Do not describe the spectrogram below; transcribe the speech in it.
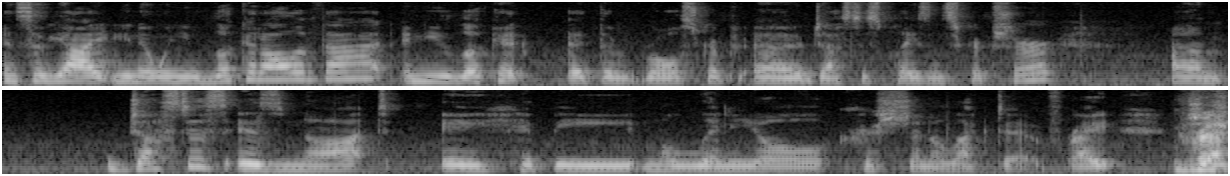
and so yeah you know when you look at all of that and you look at at the role script uh, justice plays in scripture um, justice is not a hippie millennial Christian elective, right? right.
